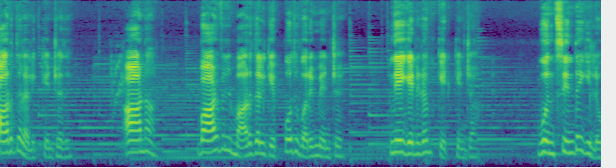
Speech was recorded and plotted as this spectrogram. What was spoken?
ஆறுதல் அளிக்கின்றது. ஆனால் வாழ்வில் மாறுதல் எப்போது வரும் என்று நீ என்னிடம் கேட்கின்றாய். உன் சிந்தையிலோ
